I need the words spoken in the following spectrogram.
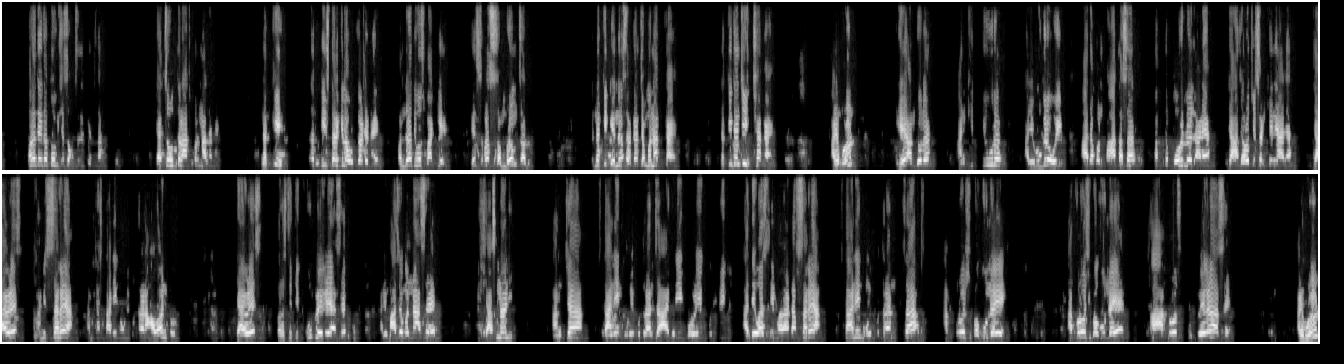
परत एकदा तो विषय संसदेत घेतला त्याचं उत्तर आजपर्यंत आलं नाही. नक्की. तर तीस तारखेला उद्घाटन आहे. पंधरा दिवस बाकी आहे. हे सगळं संभ्रम चालू नक्की केंद्र सरकारच्या मनात काय नक्की त्यांची इच्छा काय आणि म्हणून हे आंदोलन आणखी तीव्र आणि उग्र होईल. आज आपण पाहत असाल. फक्त पोरलं गाड्या ज्या हजारोच्या संख्येने आल्या ज्यावेळेस आम्ही सगळ्या आमच्या स्थानिक भूमिपुत्रांना आवाहन करू त्यावेळेस परिस्थिती खूप वेगळी असेल. आणि माझं म्हणणं असं आहे शासनाने आमच्या स्थानिक भूमिपुत्रांचा आगरी कोळी कुर्मी आदिवासी मराठा सगळ्या स्थानिक भूमिपुत्रांचा आक्रोश बघू नये. आक्रोश बघू नये. हा आक्रोश खूप वेगळा असेल. आणि म्हणून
